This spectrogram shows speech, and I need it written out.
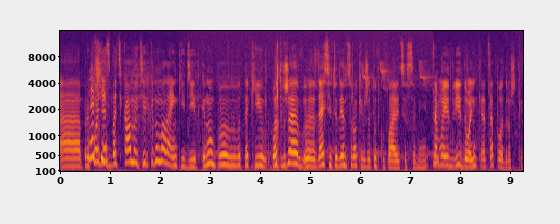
Е, приходять з батьками тільки ну, маленькі дітки. Ну, от такі, от вже е, 10-11 років вже тут купаються самі. Це мої дві доньки, а це подружки.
